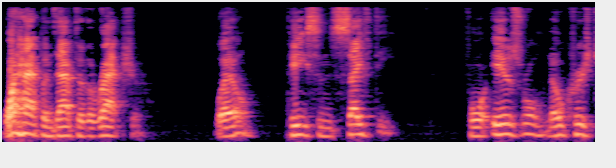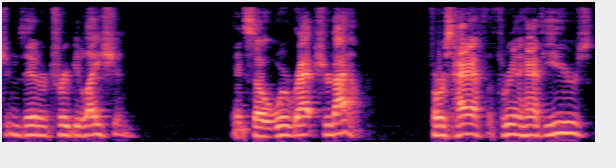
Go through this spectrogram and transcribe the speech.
what happens after the rapture? Well, peace and safety for Israel. No Christians enter tribulation. And so we're raptured out. First half, the three and a half years,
